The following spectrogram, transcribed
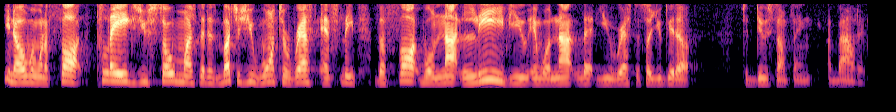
You know, when, when a thought plagues you so much that as much as you want to rest and sleep, the thought will not leave you and will not let you rest. And so you get up to do something about it.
